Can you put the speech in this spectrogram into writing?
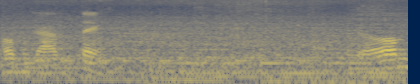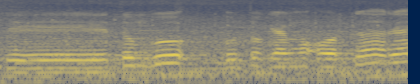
om ganteng. Om ditunggu untuk yang mau order ya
